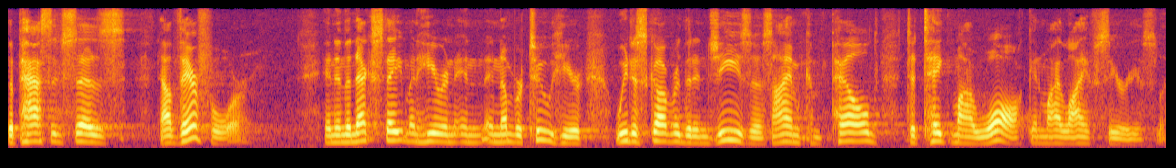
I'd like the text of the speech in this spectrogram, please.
the passage says, Now therefore, and in the next statement here, in, in, in, number two here, we discover that in Jesus, I am compelled to take my walk and my life seriously.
